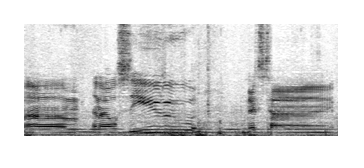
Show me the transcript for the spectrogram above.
Um, and I will see you next time.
